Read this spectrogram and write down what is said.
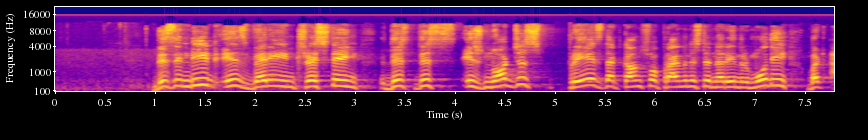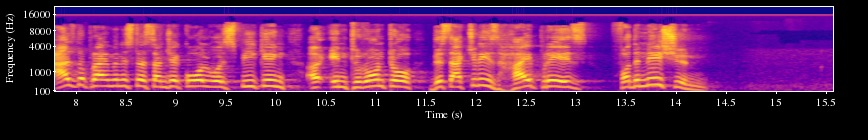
This indeed is very interesting. This, this is not just praise that comes for Prime Minister Narendra Modi, but as the Prime Minister Sanjay Kaul was speaking uh, in Toronto, this actually is high praise for the nation.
